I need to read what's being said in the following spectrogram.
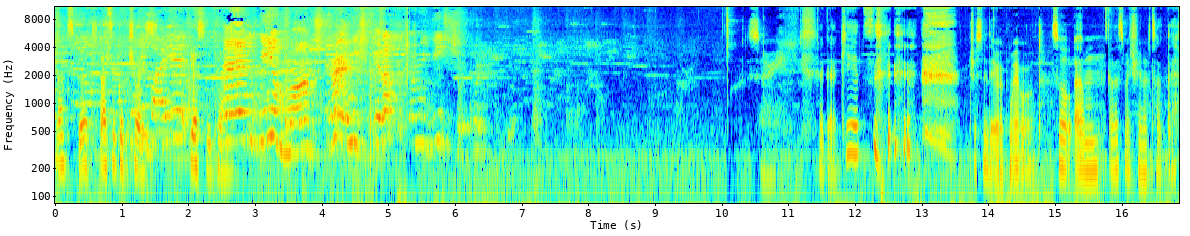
That's good. That's a good choice. Yes, we can. And be a monster and he's get up and be super. Sorry, I got kids. Trust me, they rock my world. So, um, I lost my train of thought there.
